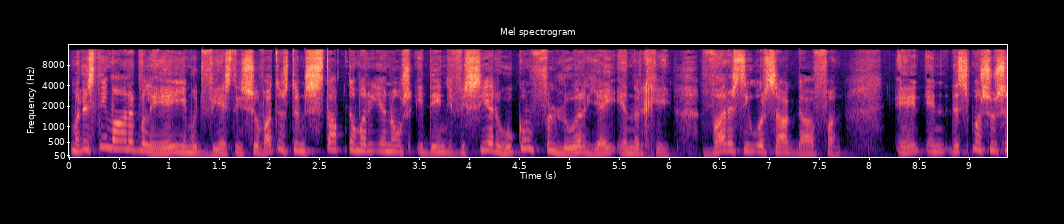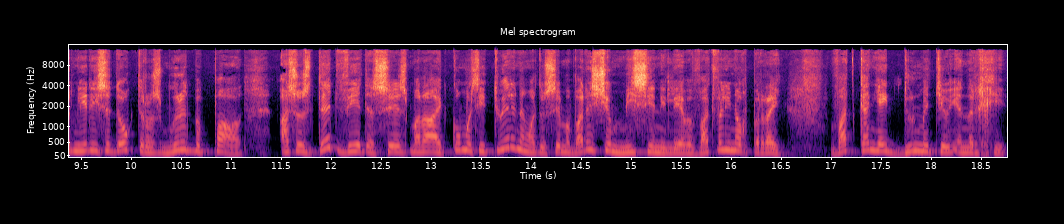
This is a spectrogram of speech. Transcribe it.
Maar dis nie waar ek wil hê jy moet wees nie. So wat ons doen, stap nommer 1 ons identifiseer hoekom verloor jy energie? Wat is die oorsaak daarvan? En en dis maar soos 'n mediese dokter, ons moet dit bepaal. As ons dit weet, dan sê ons maar daai, kom ons die tweede ding wat ons sê, maar wat is jou missie in die lewe? Wat wil jy nog bereik? Wat kan jy doen met jou energie?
